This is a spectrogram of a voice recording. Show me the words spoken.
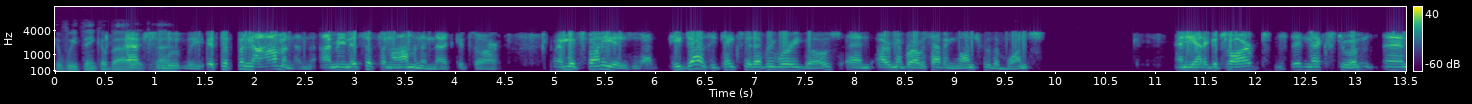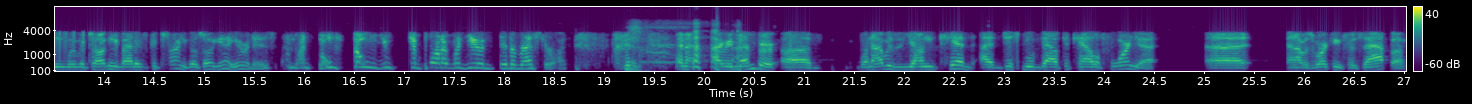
If we think about Absolutely. it, Absolutely, it's a phenomenon. I mean, it's a phenomenon that guitar. And what's funny is that he does. He takes it everywhere he goes. And I remember I was having lunch with him once, and he had a guitar next to him, and we were talking about his guitar, and he goes, "Oh yeah, here it is." I'm like, "Don't, don't you, you brought it with you to the restaurant?" and I, I remember uh, when I was a young kid, I just moved out to California, uh, and I was working for Zappa,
